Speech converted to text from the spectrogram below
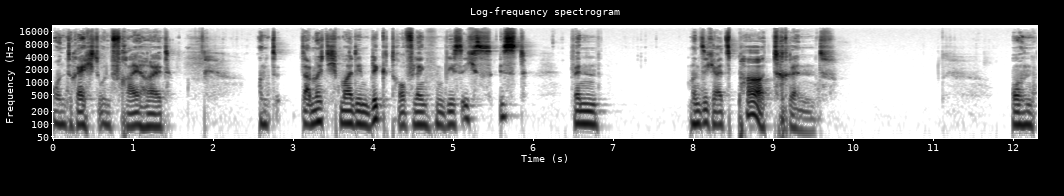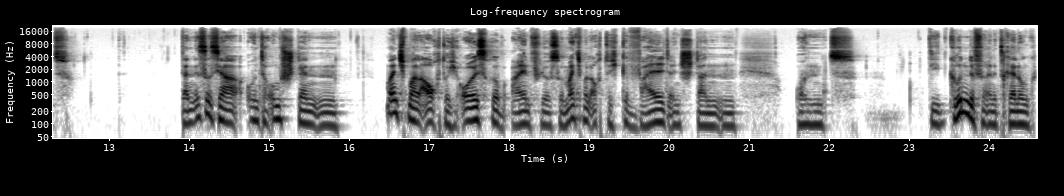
und Recht und Freiheit? Und da möchte ich mal den Blick drauf lenken, wie es ist, wenn man sich als Paar trennt. Und dann ist es ja unter Umständen manchmal auch durch äußere Einflüsse, manchmal auch durch Gewalt entstanden. Und die Gründe für eine Trennung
